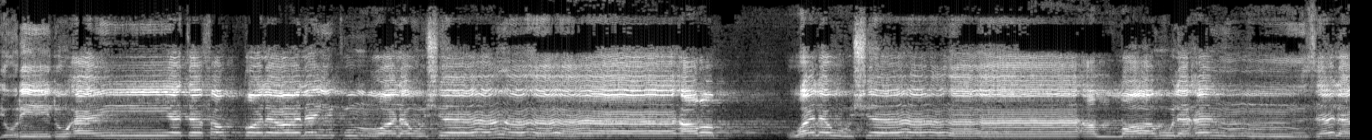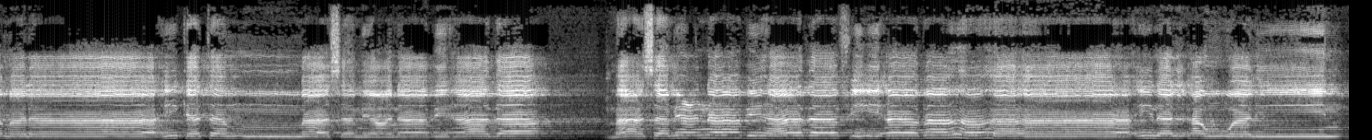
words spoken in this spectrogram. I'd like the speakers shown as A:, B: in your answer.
A: يريد أن يتفضل عليكم ولو شاء رب ولو شاء الله لأنزل ملائكة ما سمعنا بهذا ما سمعنا بهذا في آبائنا الأولين.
